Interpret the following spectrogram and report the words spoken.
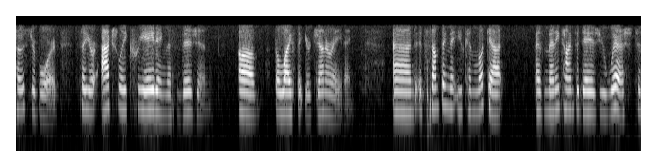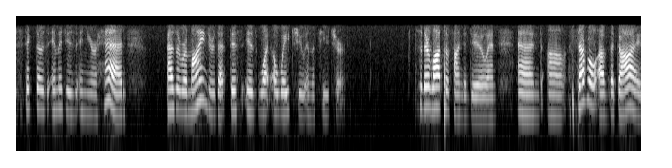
poster board so you're actually creating this vision of the life that you're generating. And it's something that you can look at as many times a day as you wish to stick those images in your head as a reminder that this is what awaits you in the future. So they're lots of fun to do and and uh, several of the guys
